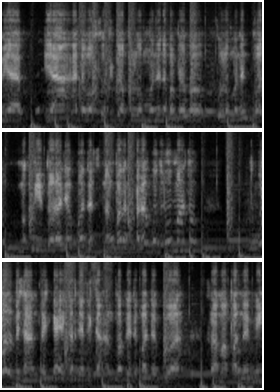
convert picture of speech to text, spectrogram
Ya ya ada waktu 30 menit apa berapa puluh menit buat tidur aja gue udah senang banget. Padahal gue di rumah tuh gue lebih santai kayak kerja di kantor daripada gue selama pandemi.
